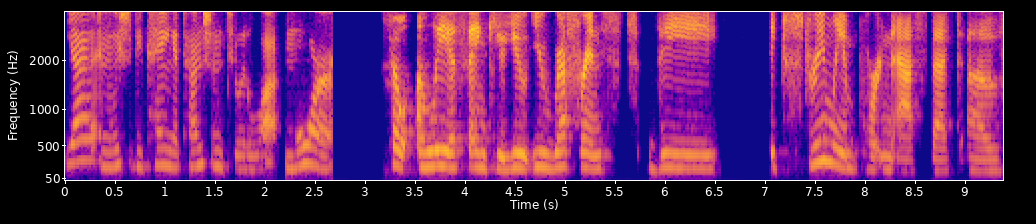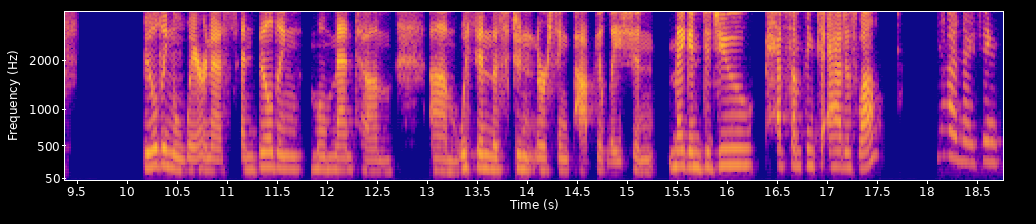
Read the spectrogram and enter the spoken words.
yet and we should be paying attention to it a lot more. So Aaliyah, thank you. You you referenced the extremely important aspect of building awareness and building momentum um, within the student nursing population. Megan, did you have something to add as well? Yeah, and I think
